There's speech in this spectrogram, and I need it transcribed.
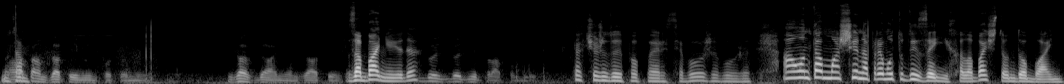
Ну а там там за тим він потонув. За зданням, за тим. за банею, да? До, до Дніпра поблизу. Так що ж туди поперся, боже, боже. А он там машина прямо туди заїхала, бачите, он до бань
